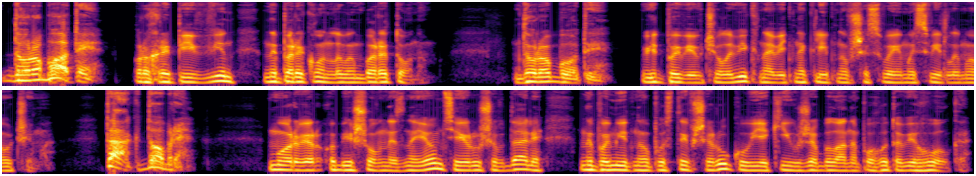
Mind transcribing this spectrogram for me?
До роботи. прохрипів він непереконливим баритоном. До роботи, відповів чоловік, навіть не кліпнувши своїми світлими очима. Так, добре. Морвір обійшов незнайомця і рушив далі, непомітно опустивши руку, у якій вже була на поготові голка.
